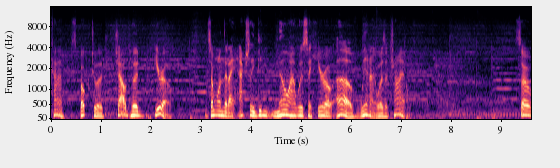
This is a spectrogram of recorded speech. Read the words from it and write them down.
kind of spoke to a childhood hero. someone that I actually didn't know I was a hero of when I was a child. So,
